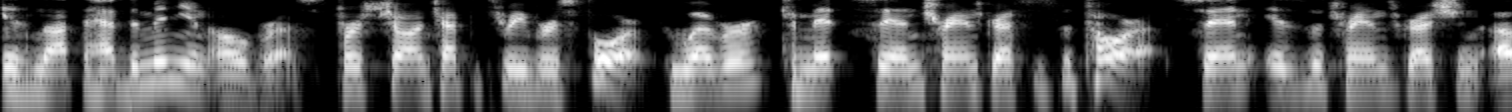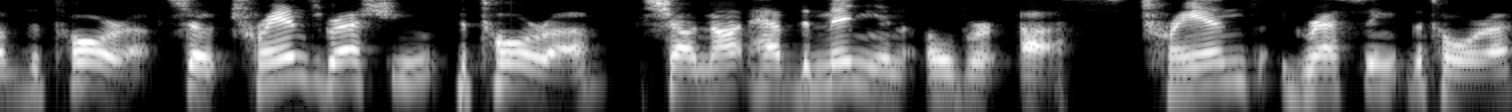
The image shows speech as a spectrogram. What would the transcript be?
is not to have dominion over us? 1 John chapter 3 verse 4. Whoever commits sin transgresses the Torah. Sin is the transgression of the Torah. So transgressing the Torah shall not have dominion over us. Transgressing the Torah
